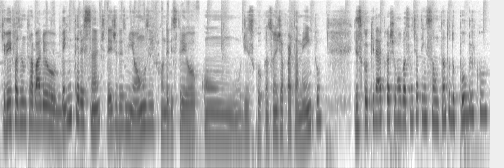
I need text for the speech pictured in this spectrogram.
que vem fazendo um trabalho bem interessante desde 2011, quando ele estreou com o disco Canções de Apartamento. Disco que na época chamou bastante atenção tanto do público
